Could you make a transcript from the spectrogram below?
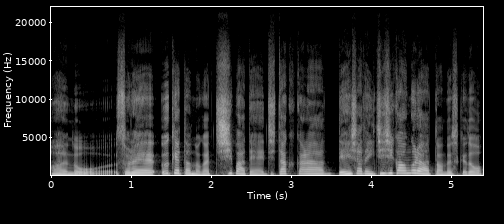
あのそれ受けたのが千葉で自宅から電車で1時間ぐらいあったんですけど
